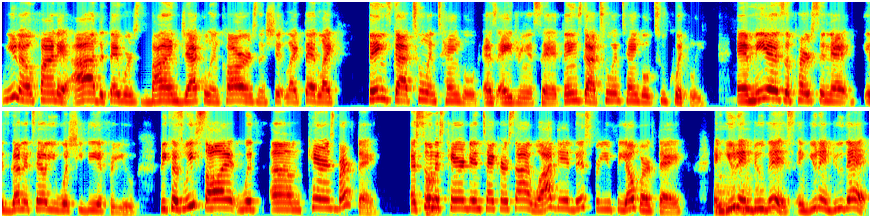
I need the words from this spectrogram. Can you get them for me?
you know, find it odd that they were buying Jacqueline cars and shit like that. Like things got too entangled, as Adrian said. Things got too entangled too quickly. And Mia is a person that is gonna tell you what she did for you because we saw it with um Karen's birthday. As soon as Karen didn't take her side, well, I did this for you for your birthday, and mm-hmm. you didn't do mm-hmm. this, and you didn't do that,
